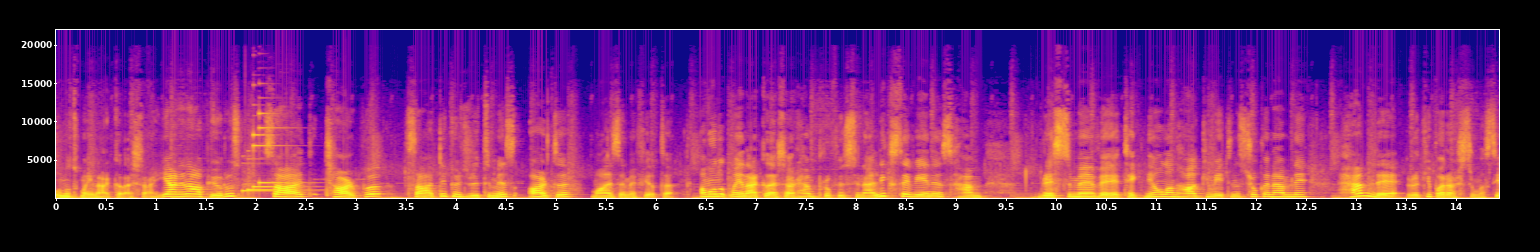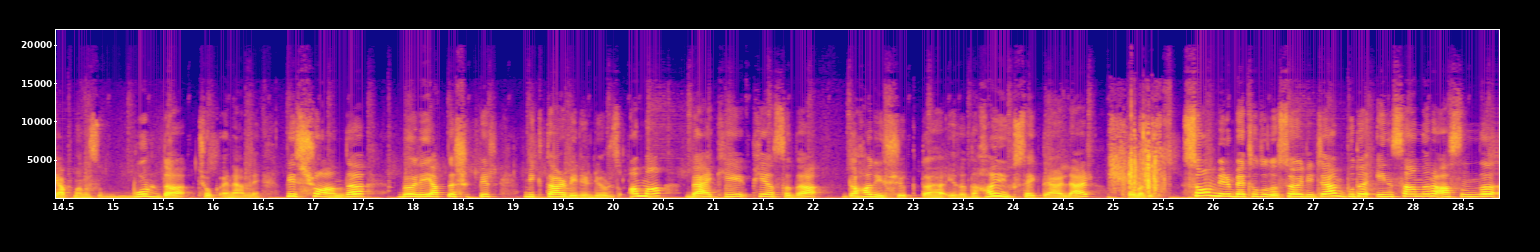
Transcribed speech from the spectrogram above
unutmayın arkadaşlar. Yani ne yapıyoruz? Saat çarpı saatlik ücretimiz artı malzeme fiyatı. Ama unutmayın arkadaşlar hem profesyonellik seviyeniz hem resime ve tekniğe olan hakimiyetiniz çok önemli. Hem de rakip araştırması yapmanız burada çok önemli. Biz şu anda böyle yaklaşık bir miktar belirliyoruz ama belki piyasada daha düşük daha ya da daha yüksek değerler olabilir. Son bir metodu da söyleyeceğim. Bu da insanlara aslında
